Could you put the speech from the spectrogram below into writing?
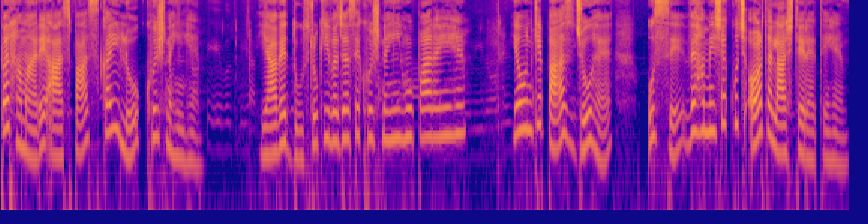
पर हमारे आसपास कई लोग खुश नहीं हैं। या वे दूसरों की वजह से खुश नहीं हो पा रहे हैं? या उनके पास जो है उससे वे हमेशा कुछ और तलाशते रहते हैं।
